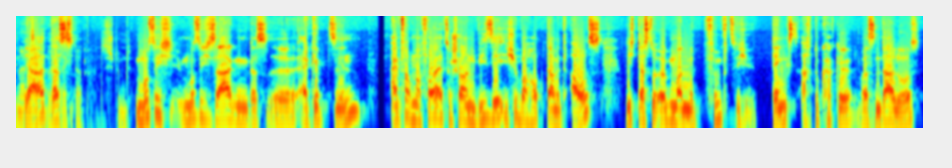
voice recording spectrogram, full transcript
Ja, das-. Das stimmt. Muss ich, muss ich sagen, das äh, ergibt Sinn. Einfach mal vorher zu schauen, wie sehe ich überhaupt damit aus? Nicht, dass du irgendwann mit 50 denkst, ach du Kacke, was ist denn da los?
